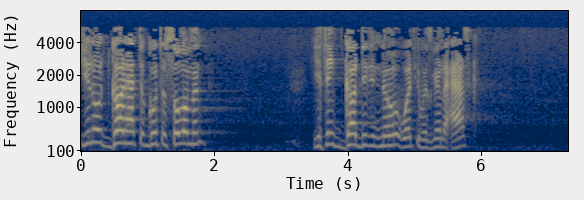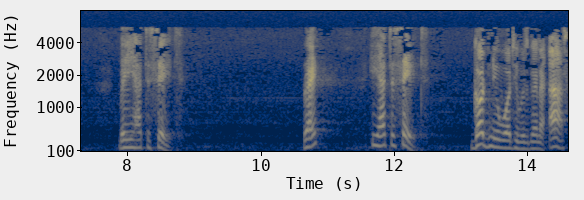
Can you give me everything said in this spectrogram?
You know, God had to go to Solomon. You think God didn't know what he was going to ask? But he had to say it. Right? He had to say it. God knew what he was going to ask.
